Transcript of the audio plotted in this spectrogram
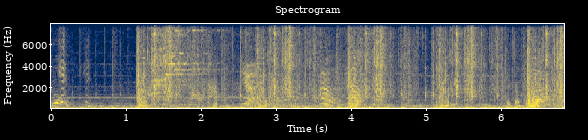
Go. Take out the box.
